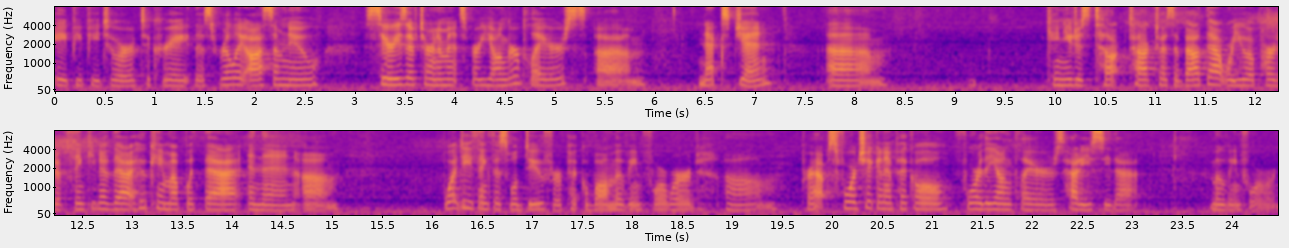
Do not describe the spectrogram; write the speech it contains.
APP Tour to create this really awesome new series of tournaments for younger players, um, next gen. Um, can you just talk, talk to us about that? Were you a part of thinking of that? Who came up with that? And then, um, what do you think this will do for pickleball moving forward? Um, perhaps for Chicken and Pickle, for the young players? How do you see that moving forward?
